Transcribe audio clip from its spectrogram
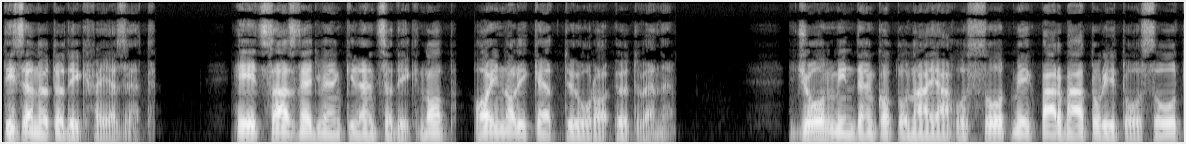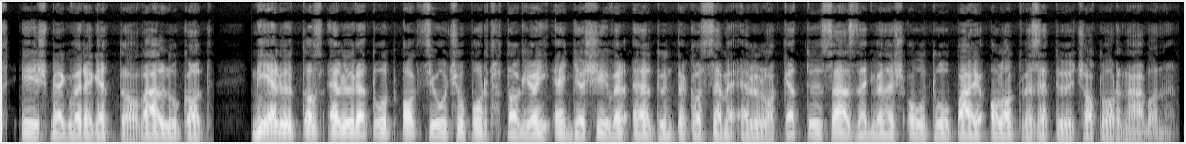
15. fejezet 749. nap, hajnali 2 óra 50. John minden katonájához szólt még pár bátorító szót, és megveregette a vállukat, mielőtt az előretolt akciócsoport tagjai egyesével eltűntek a szeme elől a 240-es autópálya alatt vezető csatornában.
